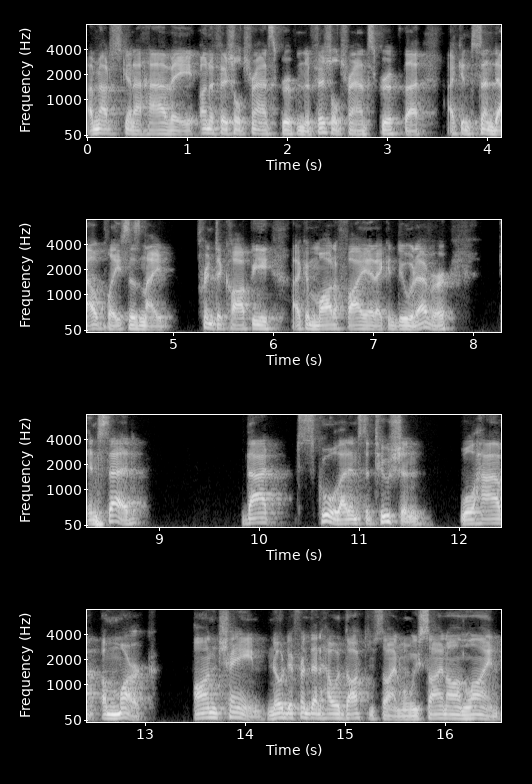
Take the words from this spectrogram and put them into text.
i'm not just going to have a unofficial transcript and official transcript that i can send out places and i print a copy i can modify it i can do whatever. Instead that school that institution will have a mark on chain, no different than how a DocuSign, when we sign online,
